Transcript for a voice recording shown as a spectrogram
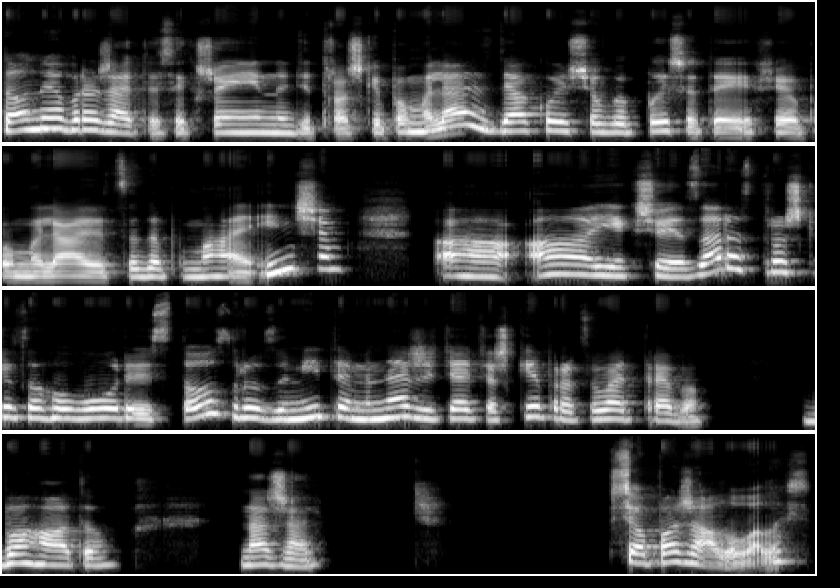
То не ображайтеся, якщо я іноді трошки помиляюсь. Дякую, що ви пишете, якщо я помиляю, це допомагає іншим. А а якщо я зараз трошки заговорююсь, то зрозумійте, мене життя тяжке, працювати треба багато. На жаль. Все, пожалувалась.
